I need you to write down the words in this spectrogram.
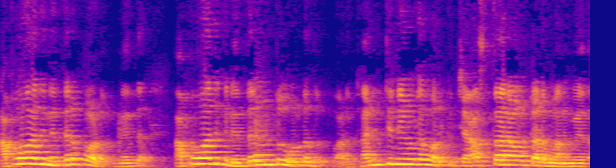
అపవాది నిద్రపోడు. నిద్ర అపవాదికి నిద్ర అంటూ ఉండదు. వాడు కంటిన్యూగా వర్క్ చేస్తానే ఉంటాడు మన మీద.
